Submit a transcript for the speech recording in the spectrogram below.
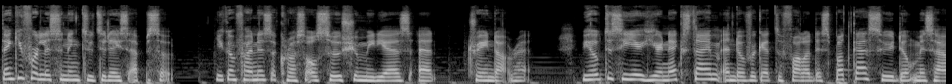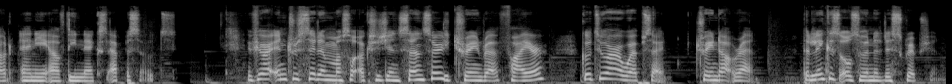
Thank you for listening to today's episode. You can find us across all social medias at train.red. We hope to see you here next time, and don't forget to follow this podcast so you don't miss out any of the next episodes. If you are interested in muscle oxygen sensors, the Train Red FYER, go to our website, train.red. The link is also in the description.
